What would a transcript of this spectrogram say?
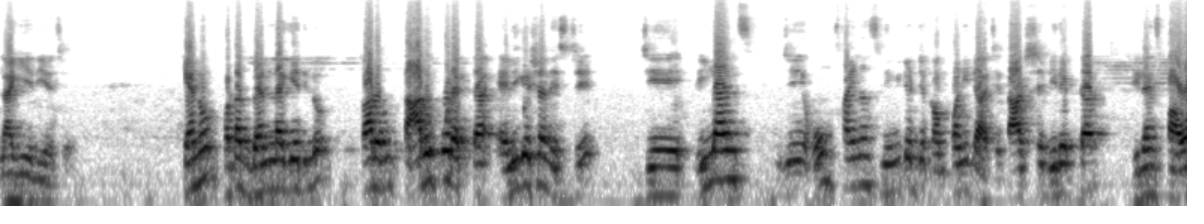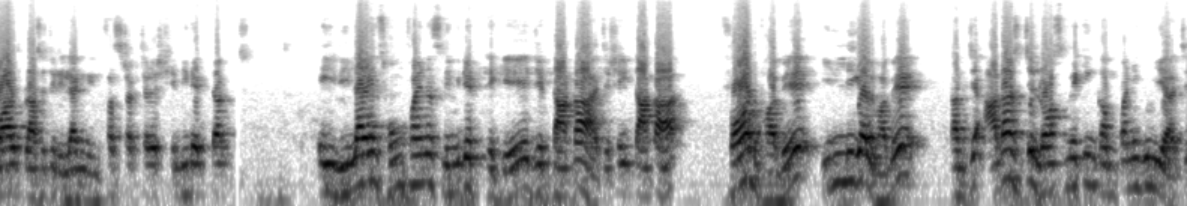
লাগিয়ে দিয়েছে। কেন? হঠাৎ ব্যান লাগিয়ে দিল। কারণ তার উপর একটা অ্যালিগেশন এসছে যে রিলায়েন্স যে হোম ফাইন্যান্স লিমিটেড যে কোম্পানিটা আছে, তার সে ডিরেক্টর রিলায়েন্স পাওয়ার প্লাস হচ্ছে রিলায়েন্স ইনফ্রাস্ট্রাকচারের সে ডিরেক্টর এই রিলায়েন্স হোম ফাইন্যান্স লিমিটেড থেকে যে টাকা আছে, সেই টাকা ফ্রড ভাবে ভাবে তার যে আদার্স যে লস মেকিং কোম্পানিগুলি আছে,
